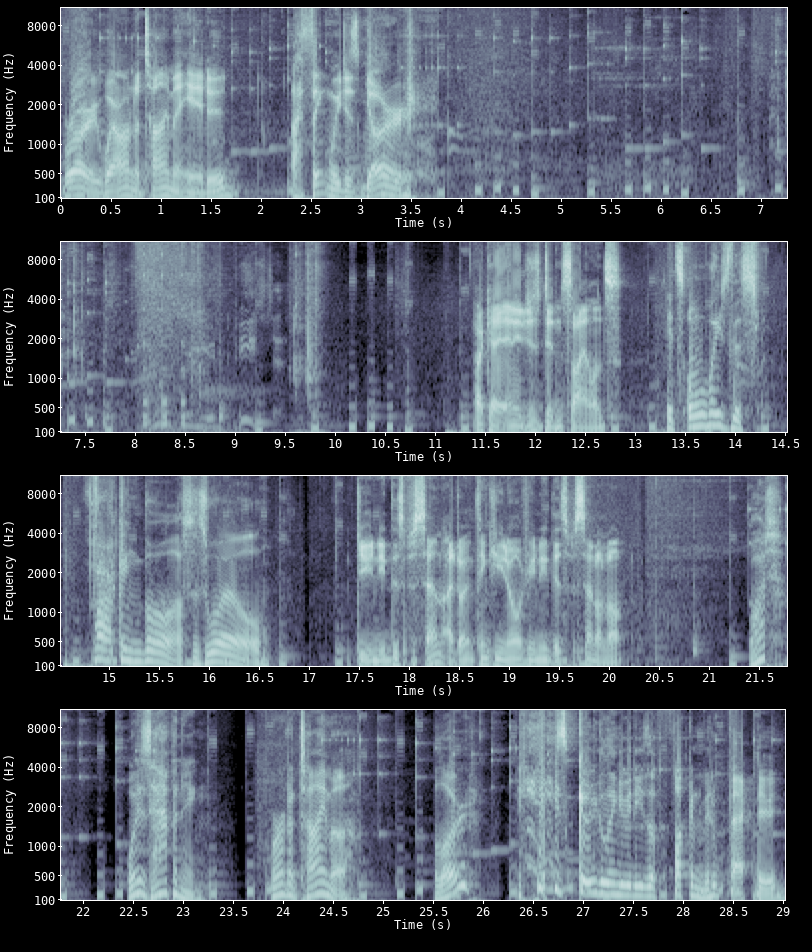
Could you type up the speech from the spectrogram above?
Bro, we're on a timer here, dude. I think we just go. okay, and he just didn't silence. It's always this fucking boss as well. Do you need this percent? I don't think you know if you need this percent or not. What? What is happening? We're on a timer. Hello? he's googling if he's a fucking middle pack, dude.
